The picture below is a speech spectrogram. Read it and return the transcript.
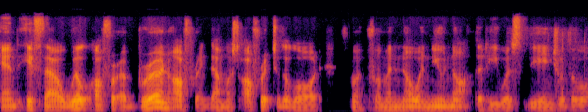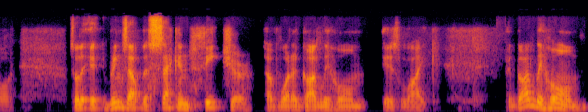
And if thou wilt offer a burnt offering, thou must offer it to the Lord. For Manoah knew not that he was the angel of the Lord. So it brings out the second feature of what a godly home is like. A godly home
